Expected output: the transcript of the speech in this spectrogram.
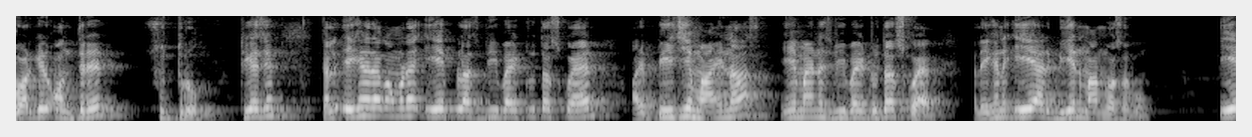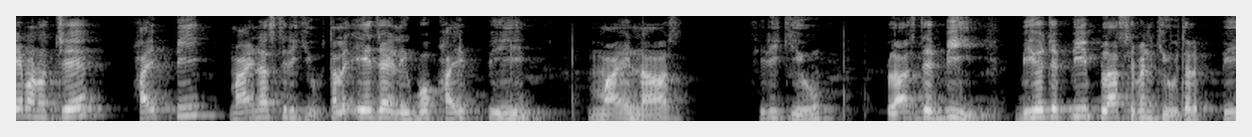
বর্গের অন্তরের সূত্র, ঠিক আছে? তাহলে এখানে দেখো আমরা A plus B by two তার স্কোয়ার আর পেয়েছি minus A minus B by two তার স্কোয়ার তাহলে এখানে এ আর বি এর মান বসাবো। এ এর মান হচ্ছে five P minus three Q তাহলে এ যাই লিখব five P minus three Q plus দে বি বি হচ্ছে পি প্লাস সেভেন কিউ তাহলে পি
